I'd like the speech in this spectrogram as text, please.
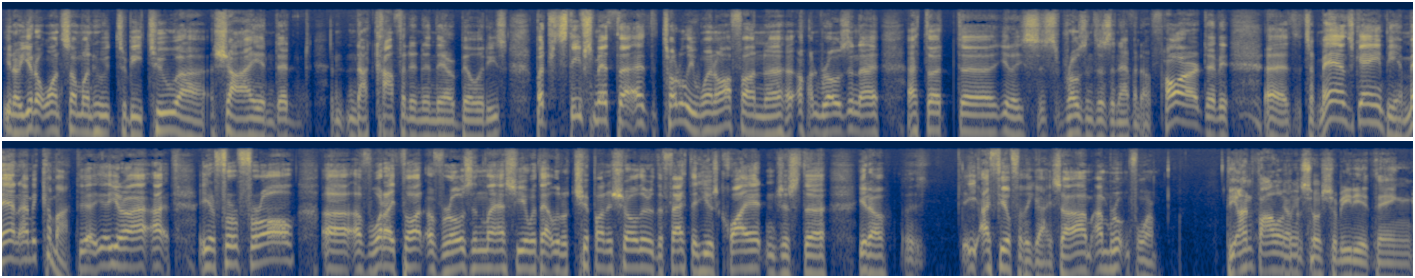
you know, you don't want someone who to be too uh, shy and, and, not confident in their abilities. But Steve Smith uh, totally went off on uh, on Rosen. I, I thought, uh, you know, says, Rosen doesn't have enough heart. I mean, uh, it's a man's game. Be a man. I mean, come on. you know, I, I, you know, for for all uh, of what I thought of Rosen last year with that little chip on his shoulder, the fact that he was quiet and just, you know. I feel for the guy, so I'm, I'm rooting for him. The unfollowing on social media thing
